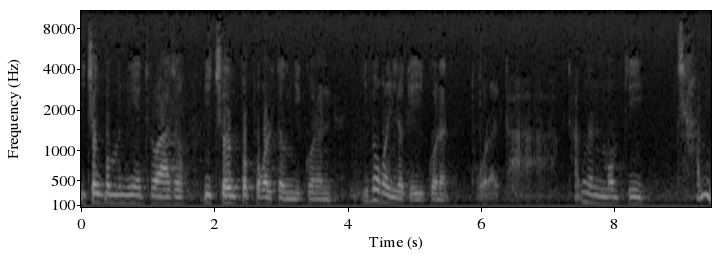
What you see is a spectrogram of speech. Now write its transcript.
이 정법문 중에 들어와서 이 정법복을 떡 입고는 이 복을 이렇게 입고는 도를 딱 닦는 몸띠 참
